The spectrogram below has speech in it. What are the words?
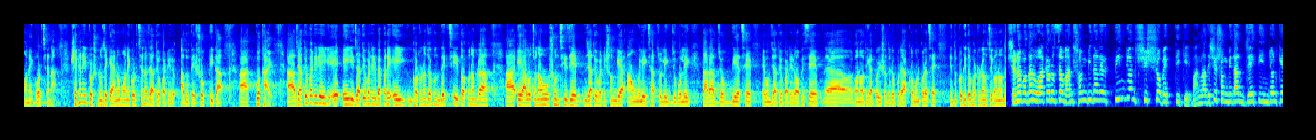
মনে করছে না। সেখানেই প্রশ্ন যে কেন মনে করছে না জাতীয় পার্টির আদতে শক্তিটা কোথায়? জাতীয় পার্টির এই এই জাতীয় পার্টির ব্যাপারে এই ঘটনা যখন দেখছি, তখন আমরা এই আলোচনাও শুনছি যে জাতীয় পার্টির সঙ্গে আওয়ামী লীগ, ছাত্রলীগ, যুবলীগ, তারা যোগ দিয়েছে এবং জাতীয় পার্টির অফিসে গণ অধিকার পরিষদের উপরে আক্রমণ করেছে। কিন্তু প্রকৃত ঘটনা হচ্ছে গণ সেনাপ্রধান ওয়াকারুজ্জামান সংবিধানের তিনজন শীর্ষ ব্যক্তিকে, বাংলাদেশের সংবিধান যে তিনজনকে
